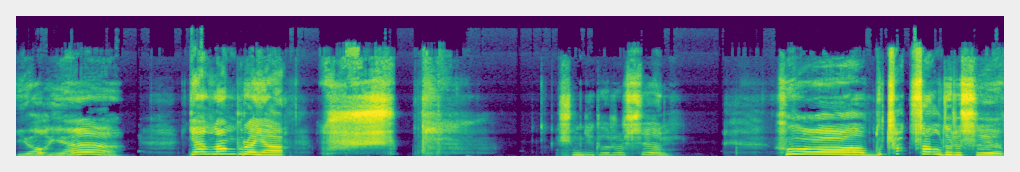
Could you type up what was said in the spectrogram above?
Yok ya. Gel lan buraya. Şimdi görürsün. Ha, bıçak saldırısı.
